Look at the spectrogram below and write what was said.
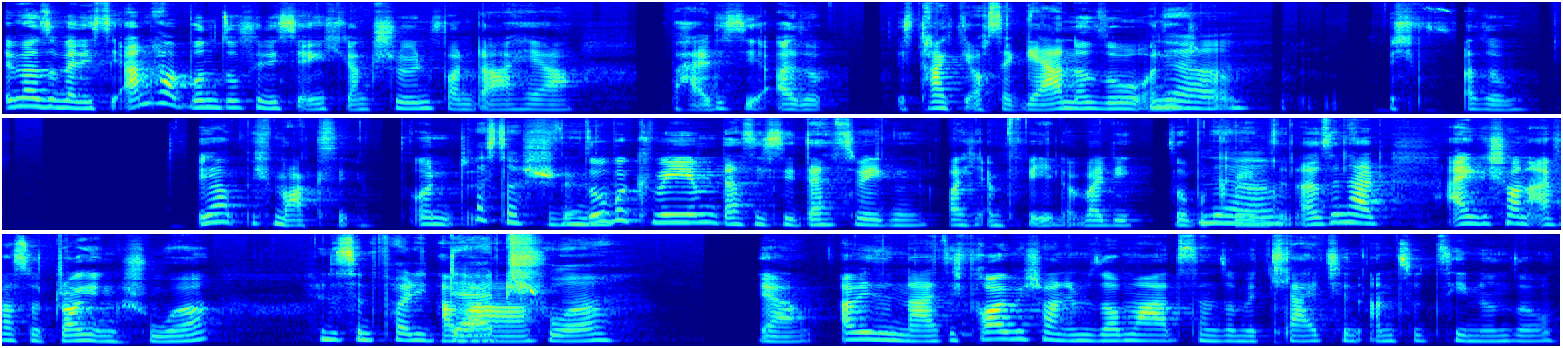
immer so, wenn ich sie anhabe und so, finde ich sie eigentlich ganz schön. Von daher behalte ich sie, also ich trage die auch sehr gerne so und ja, ich, also ja, ich mag sie. Und so bequem, dass ich sie deswegen euch empfehle, weil die so bequem Ja. sind. Also es sind halt eigentlich schon einfach so Jogging-Schuhe. Ich finde, das sind voll die Dad-Schuhe. Ja, aber die sind nice. Ich freue mich schon im Sommer, das dann so mit Kleidchen anzuziehen und so.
